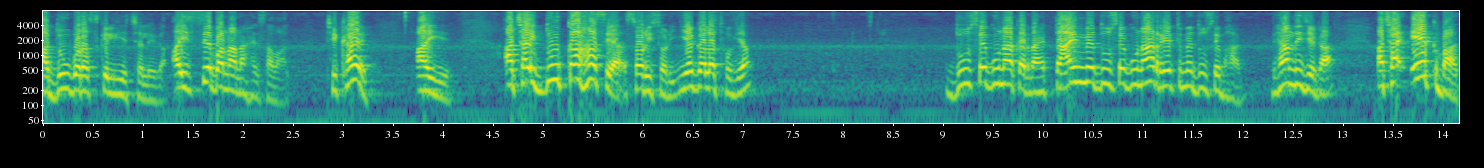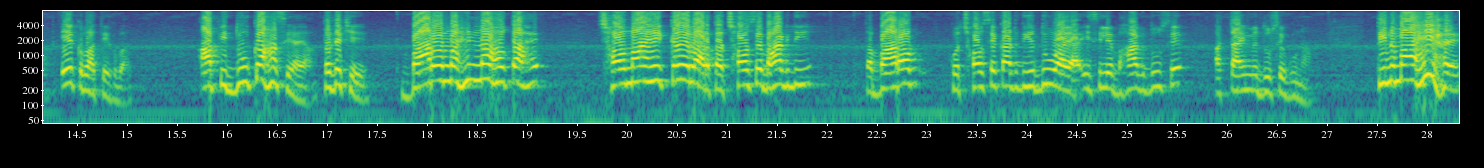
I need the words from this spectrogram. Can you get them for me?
और दो वर्ष के लिए चलेगा। ऐसे बनाना है सवाल। ठीक है? आइए। अच्छा दो कहाँ से सॉरी सॉरी ये गलत हो गया। दो से गुना करना है, टाइम में दो से गुना, रेट में दो से भाग। ध्यान दीजिएगा। अच्छा एक बात एक बात एक बात। आप ये दो कहाँ से आया? तो देखिए, बारह महीना होता है छ माही कई बार था छ से भाग दिए। तो बारह को छ से काट दिए, दो आया, इसलिए भाग दो से और टाइम में दो से गुना। तीन माही है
